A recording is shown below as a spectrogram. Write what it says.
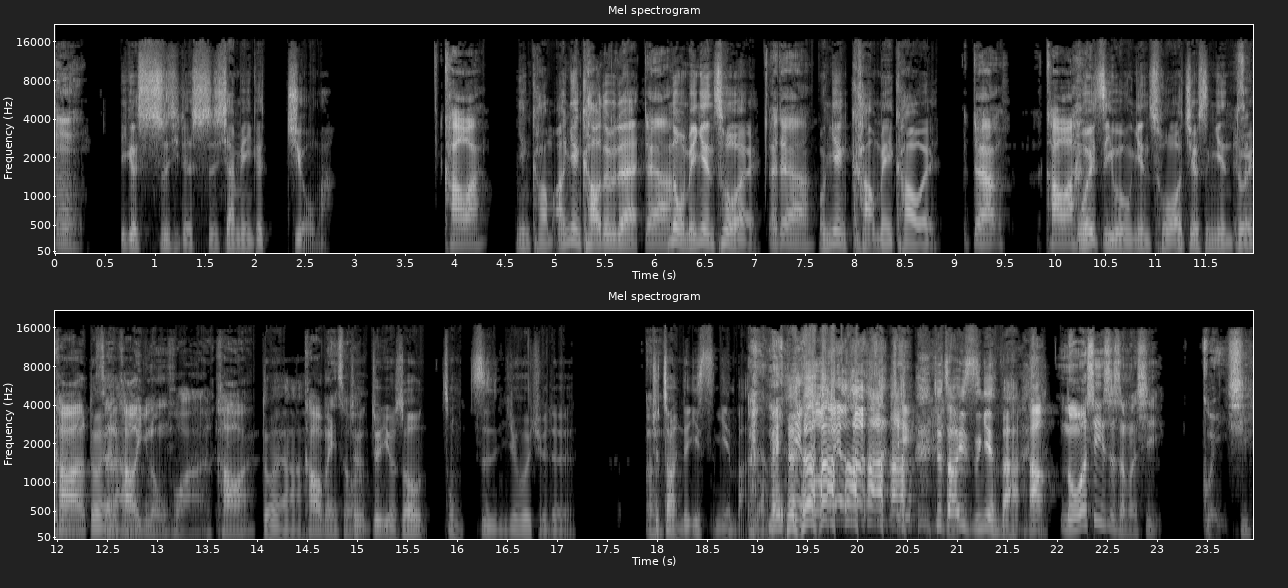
嗯，一个尸体的尸下面一个九嘛，尻啊，念尻嘛，啊，念尻对不对？对啊。那我没念错哎、欸，哎、欸、对啊，我念尻没尻哎、欸，对啊，尻啊，我一直以为我念错，哦，就是念对，尻啊，对啊，尻英龙华，尻啊，对啊，尻没错。就就有时候这种字你就会觉得，就照你的意思念吧，这样。没有没有 就照意思念吧。好，傩戏是什么戏？鬼戏。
